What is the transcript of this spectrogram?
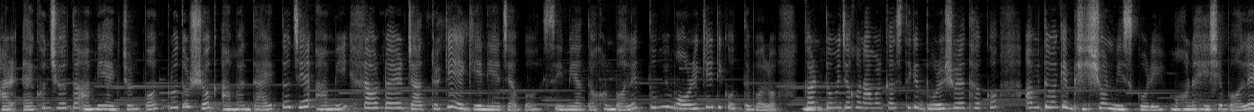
আর এখন যেহেতু আমি একজন পথ প্রদর্শক আমার দায়িত্ব যে আমি টাওটাওয়ের যাত্রাকে এগিয়ে নিয়ে যাব। সিমিয়া তখন বলে তুমি মৌরিকে এটি করতে বলো। কারণ তুমি যখন আমার কাছ থেকে দূরে সরে থাকো আমি তোমাকে ভীষণ মিস করি। মোহনা হেসে বলে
